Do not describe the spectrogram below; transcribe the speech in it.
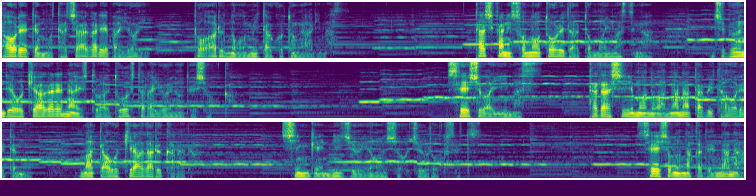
倒れても立ち上がればよいとあるのを見たことがあります。確かにその通りだと思いますが自分で起き上がれない人はどうしたらよいのでしょうか？聖書は言います。正しいものは七度倒れてもまた起き上がるからだ。信玄24章16節。聖書の中で7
